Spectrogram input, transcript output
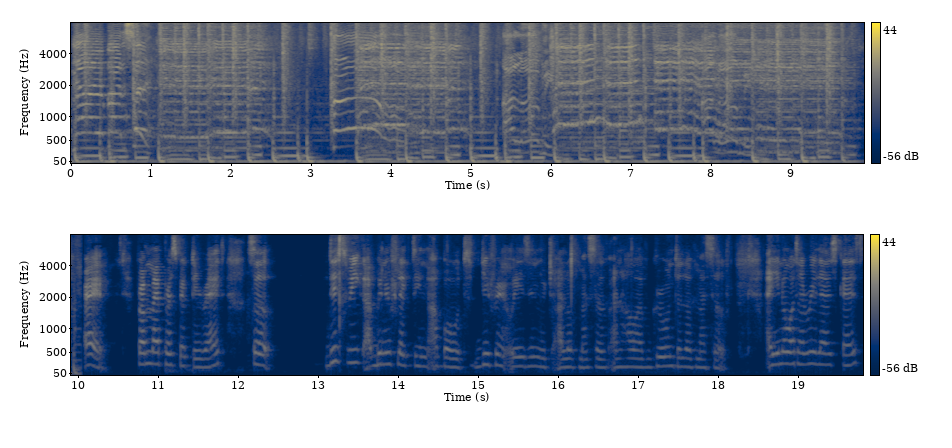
Now everybody say, oh, I love me. I love me. All right, from my perspective, right? So this week I've been reflecting about different ways in which I love myself and how I've grown to love myself. And you know what I realized, guys?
